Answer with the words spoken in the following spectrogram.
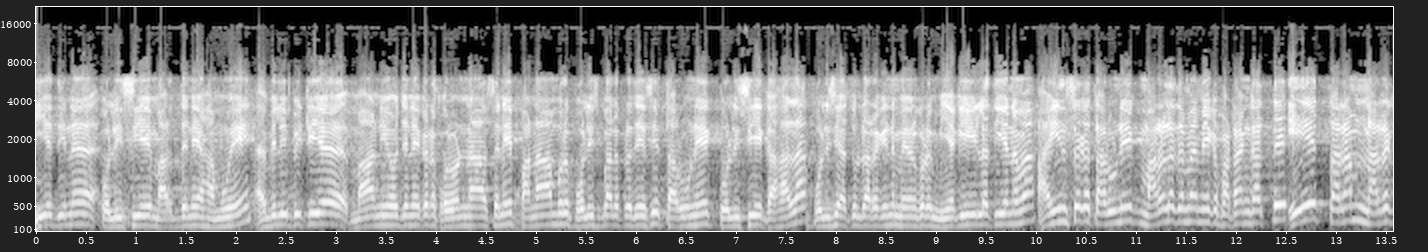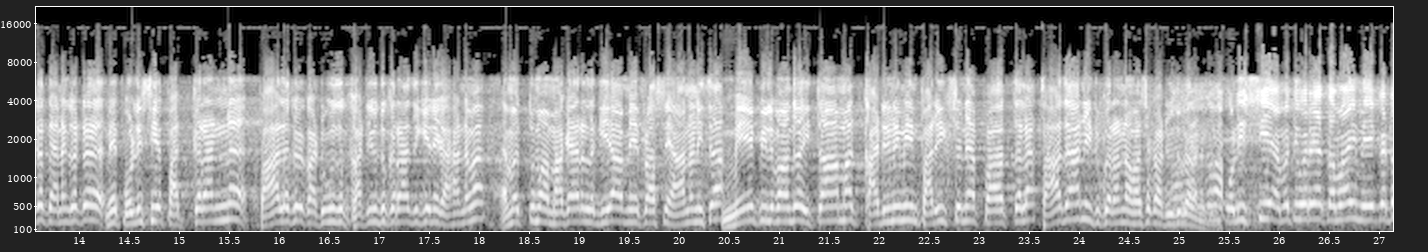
ඊයේ දින පොලිසියේ මර්ධනය හමුවේ ඇඹිලිපිටිය මා නියෝජනය කරන කොළොන්නාසනේ පනාමුර පොලිස් බල ප්‍රදේශයේ තරුණයෙක් පොලිසිය ගහලා පොලිසිය ඇතුළට අරගෙන මේ වෙනකොට මිය ගිහිල්ලා තියෙනවා. අහිංසක තරුණයෙක් මරලා තමයි මේක පටන් ගත්තේ. ඒ තරම් නරක තැනකට මේ පොලිසිය පත් කරන්න පාලකයෝ කටයුතු කටයුතු කරාද කියන එක අහනවා. ඇමතුමා මගහැරලා ගියා මේ ප්‍රශ්නේ අහන නිසා මේ පිළිබඳව ඉතාමත් කඩිනමින් පරීක්ෂණයක් පවත්වලා සාධාරණ ඉටු කරන්න අවශ්‍ය කටයුතු කරන්න. පොලිසිය ඇමතිවරයා තමයි මේකට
